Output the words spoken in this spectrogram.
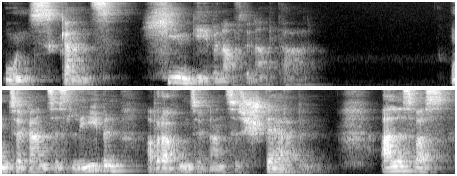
uns ganz hingeben auf den Altar unser ganzes Leben, aber auch unser ganzes Sterben. Alles, was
